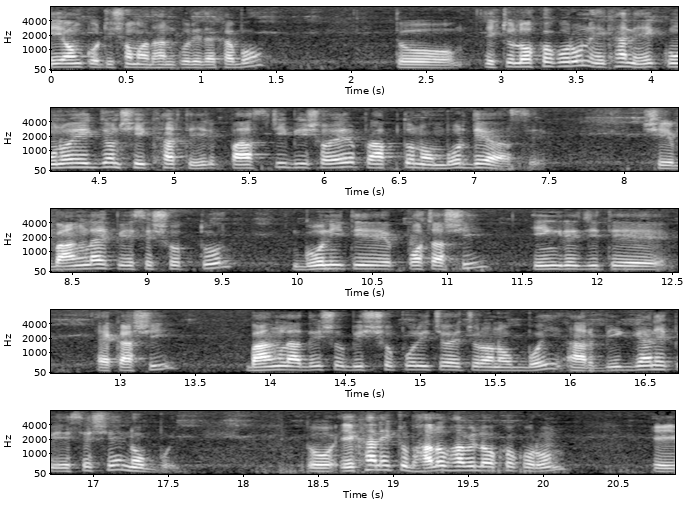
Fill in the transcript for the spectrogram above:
এই অঙ্কটি সমাধান করে দেখাবো। তো একটু লক্ষ্য করুন, এখানে কোনো একজন শিক্ষার্থীর পাঁচটি বিষয়ের প্রাপ্ত নম্বর দেওয়া আছে। সে বাংলায় পেয়েছে সত্তর, গণিতে পঁচাশি, ইংরেজিতে একাশি, বাংলাদেশ ও বিশ্ব পরিচয়ে চুরানব্বই, আর বিজ্ঞানে পেয়েছে সে নব্বই। তো এখানে একটু ভালোভাবে লক্ষ্য করুন, এই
